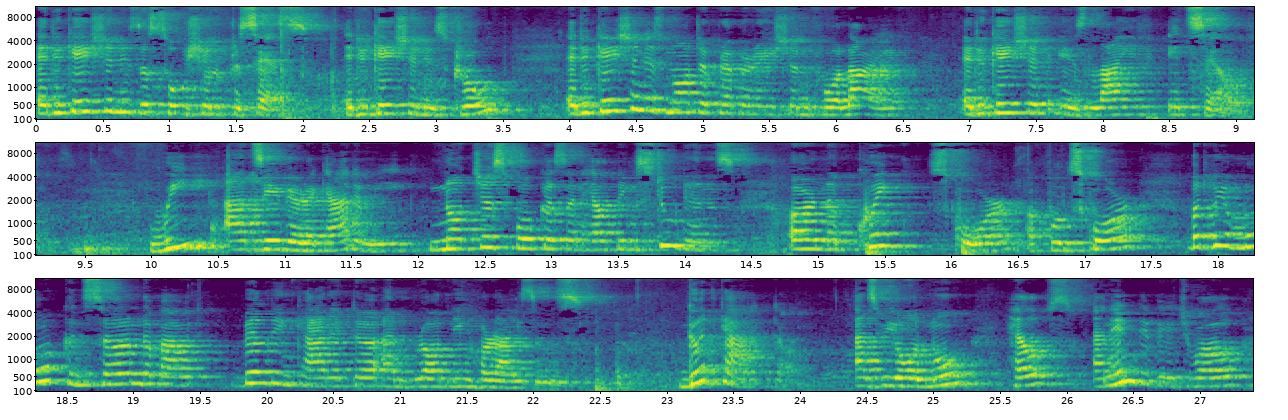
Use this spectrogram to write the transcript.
education is a social process. Education is growth, Education is not a preparation for life, education is life itself. We at Xavier Academy not just focus on helping students earn a quick score, a full score, but we are more concerned about building character and broadening horizons. Good character, as we all know, helps an individual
